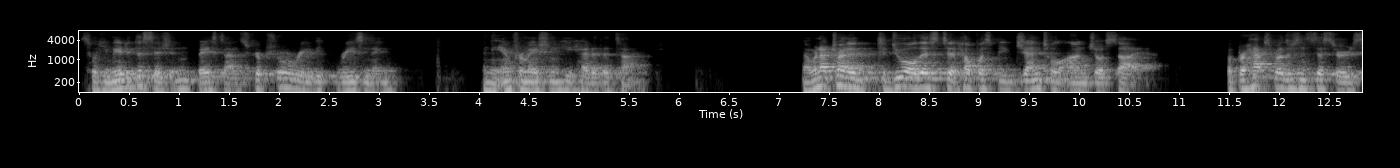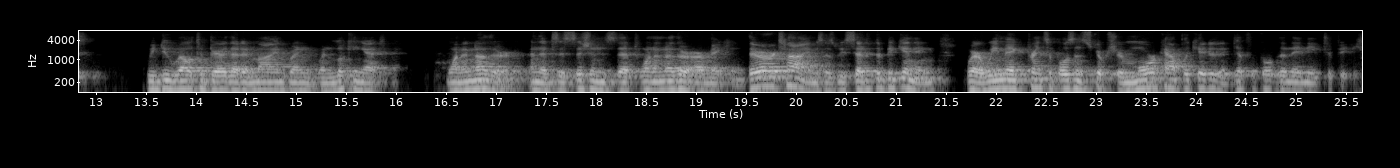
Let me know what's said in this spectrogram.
So he made a decision based on scriptural re- reasoning and the information he had at the time. Now, we're not trying to, to do all this to help us be gentle on Josiah, but perhaps, brothers and sisters, we do well to bear that in mind when, when looking at one another and the decisions that one another are making. There are times, as we said at the beginning, where we make principles in Scripture more complicated and difficult than they need to be.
